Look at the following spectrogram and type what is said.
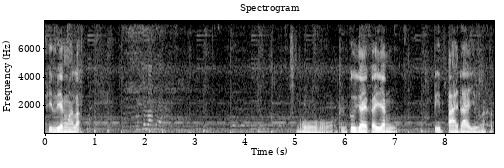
พี่เลี้ยงมาละมันจะรอดเลยโอ้ถึงตัวใหญ่ก็ยัง ปีนป่ายได้อยู่นะครับ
